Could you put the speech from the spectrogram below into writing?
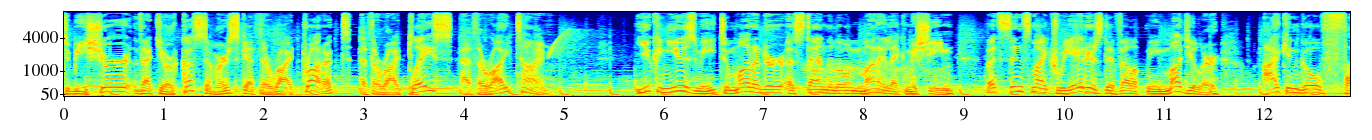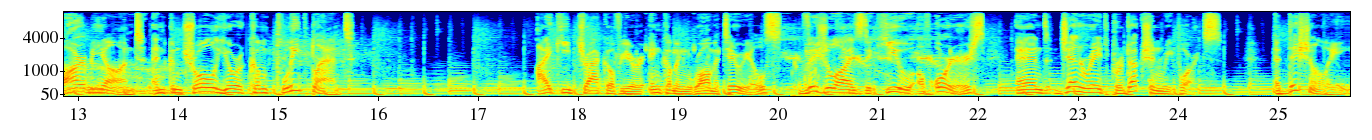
to be sure that your customers get the right product at the right place at the right time. You can use me to monitor a standalone Marelec machine, but since my creators developed me modular, I can go far beyond and control your complete plant I keep track of your incoming raw materials, visualize the queue of orders, and generate production reports. Additionally,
